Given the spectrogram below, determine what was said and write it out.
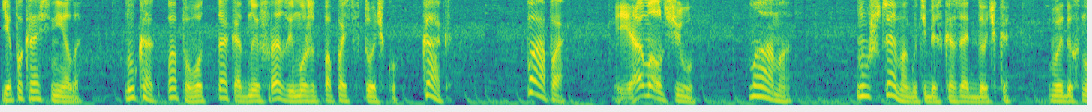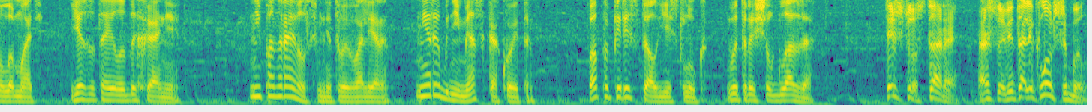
Я покраснела. Ну как папа вот так одной фразой может попасть в точку? Как? Папа! Я молчу. Мама! Ну что я могу тебе сказать, дочка? Выдохнула мать. Я затаила дыхание. Не понравился мне твой Валера. Ни рыба, ни мясо какое-то. Папа перестал есть лук, вытаращил глаза. Ты что, старая? А что, Виталик лучше был?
